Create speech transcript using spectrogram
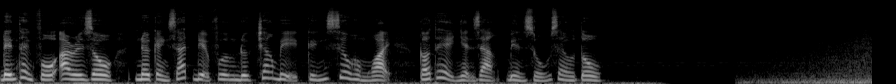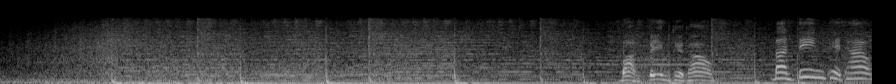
đến thành phố Arezzo, nơi cảnh sát địa phương được trang bị kính siêu hồng ngoại có thể nhận dạng biển số xe ô tô. Bản tin thể thao Bản tin thể thao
